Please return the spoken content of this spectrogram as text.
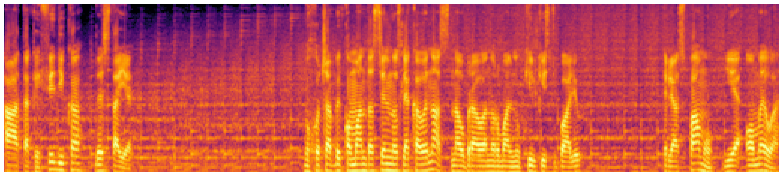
а атаки Фідіка дістає. Ну хоча б команда сильно злякала нас, набрала нормальну кількість балів. Для спаму є Омела.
